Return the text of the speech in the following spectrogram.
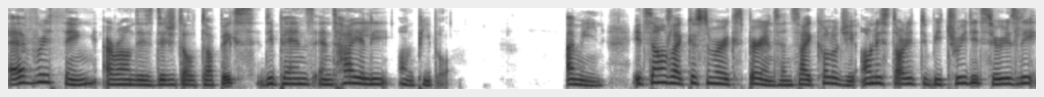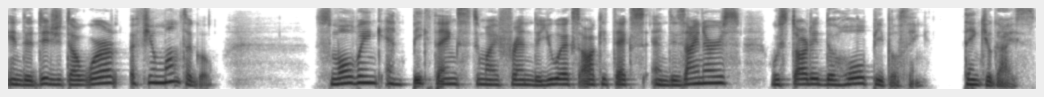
everything around these digital topics depends entirely on people. I mean, it sounds like customer experience and psychology only started to be treated seriously in the digital world a few months ago. Small wink and big thanks to my friend, the UX architects and designers who started the whole people thing. Thank you guys.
